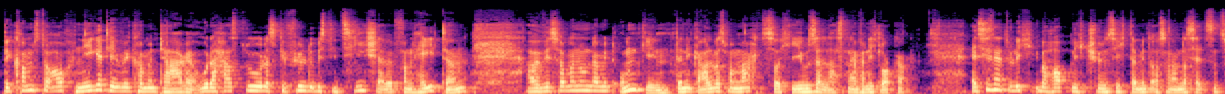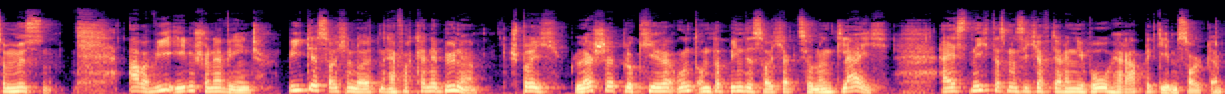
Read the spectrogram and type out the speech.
Bekommst du auch negative Kommentare oder hast du das Gefühl, du bist die Zielscheibe von Hatern? Aber wie soll man nun damit umgehen? Denn egal was man macht, solche User lassen einfach nicht locker. Es ist natürlich überhaupt nicht schön, sich damit auseinandersetzen zu müssen. Aber wie eben schon erwähnt, biete solchen Leuten einfach keine Bühne. Sprich, lösche, blockiere und unterbinde solche Aktionen gleich. Heißt nicht, dass man sich auf deren Niveau herabbegeben sollte.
